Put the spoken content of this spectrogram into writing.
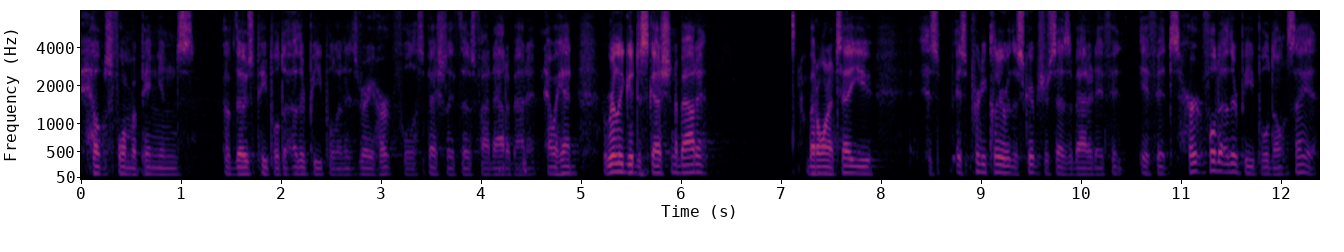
helps form opinions of those people to other people, and it's very hurtful, especially if those find out about it. Now, we had a really good discussion about it, but I want to tell you, it's, it's pretty clear what the scripture says about it. If, it. if it's hurtful to other people, don't say it.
